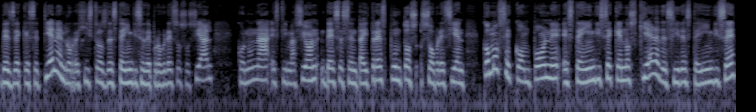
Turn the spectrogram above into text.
desde que se tienen los registros de este índice de progreso social, con una estimación de 63 puntos sobre 100. ¿Cómo se compone este índice? ¿Qué nos quiere decir este índice?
